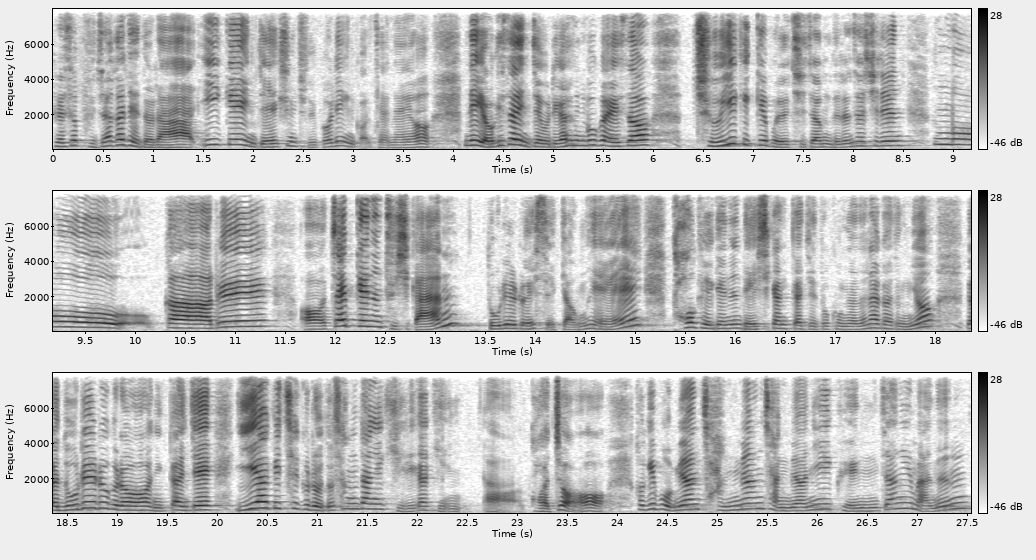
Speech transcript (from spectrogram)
그래서 부자가 되더라. 이게 이제 핵심 줄거리인 거잖아요. 근데 여기서 이제 우리가 흥보가에서 주의 깊게 볼 지점들은 사실은 흥보가를 어, 짧게는 두시간 노래로 했을 경우에 더 길게는 네시간까지도 공연을 하거든요. 그러니까 노래로 그러니까 이제 이야기 책으로도 상당히 길이가 긴 어, 거죠. 거기 보면 장면 장면이 굉장히 많은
